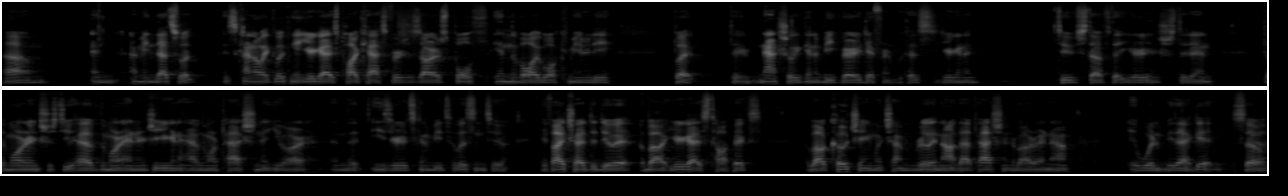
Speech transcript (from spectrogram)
Um, and I mean, that's what is kind of like looking at your guys' podcast versus ours, both in the volleyball community, but they're naturally going to be very different because you're going to do stuff that you're interested in. The more interest you have, the more energy you're going to have, the more passionate you are, and the easier it's going to be to listen to. If I tried to do it about your guys' topics, about coaching, which I'm really not that passionate about right now, it wouldn't be that good. So Yeah,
